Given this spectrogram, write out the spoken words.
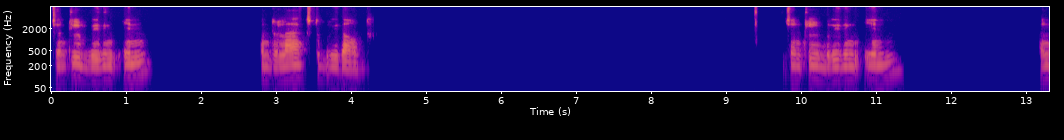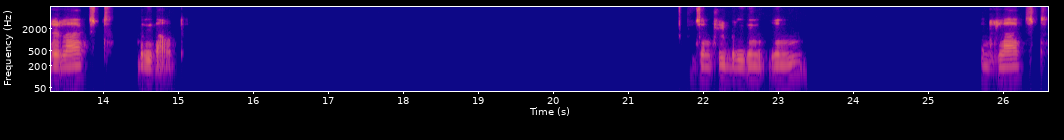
Gentle breathing in and relaxed breathe out. Gentle breathing in and relaxed breathe out. Gentle breathing in and relaxed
